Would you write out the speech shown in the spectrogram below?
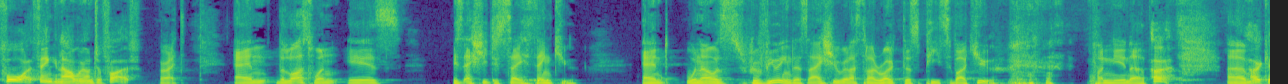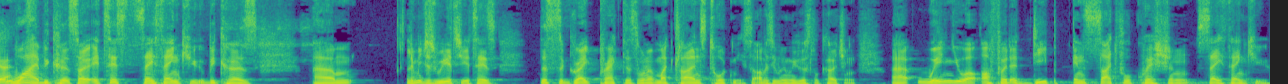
four, I think. Now we're on to five. All right. And the last one is, is actually to say thank you. And when I was reviewing this, I actually realized that I wrote this piece about you. Funny enough. Oh, Um, Okay. Why? Because so it says say thank you because um, let me just read it to you. It says this is a great practice. One of my clients taught me. So obviously when we were still coaching, uh, when you are offered a deep, insightful question, say thank you.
